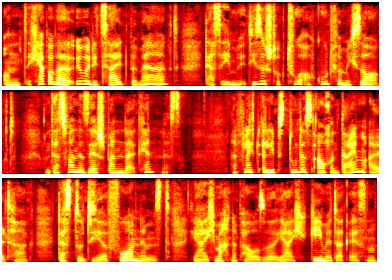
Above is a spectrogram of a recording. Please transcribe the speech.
Und ich habe aber über die Zeit bemerkt, dass eben diese Struktur auch gut für mich sorgt. Und das war eine sehr spannende Erkenntnis. Vielleicht erlebst du das auch in deinem Alltag, dass du dir vornimmst, ja, ich mache eine Pause, ja, ich gehe Mittagessen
